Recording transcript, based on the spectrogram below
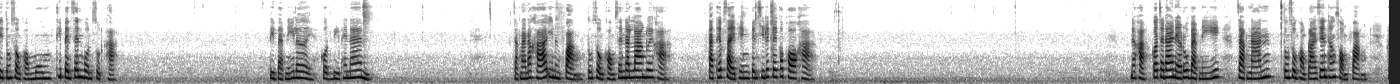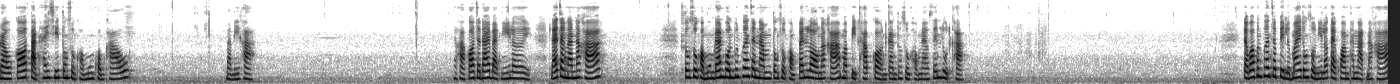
ติดตรงส่วนของมุมที่เป็นเส้นบนสุดค่ะ ติดแบบนี้เลย กดบีบให้แน่น จากนั้นนะคะอีกหนึ่งฝั่งตรงส่วนของเส้นด้านล่างด้วยค่ะ ตัดเทปใสเพียงเป็นชิ้นเล็กๆก็พอค่ะ นะคะ ก็จะได้ในรูปแบบนี้ จากนั้นตรงส่วนของปลายเส้นทั้งสองฝั่ง เราก็ตัดให้ชิดตรงส่วนของมุมของเขา แบบนี้ค่ะนะคะ ก็จะได้แบบนี้เลย และจากนั้นนะคะ ตรงส่วนของมุมด้านบนเพื่อนๆจะนำตรงส่วนของแป้นรองนะคะ มาปิดทับก่อนกันตรงส่วนของแนวเส้นหลุดค่ะ แต่ว่าเพื่อนๆจะปิดหรือไม่ตรงส่วนนี้แล้วแต่ความถนัดนะคะ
